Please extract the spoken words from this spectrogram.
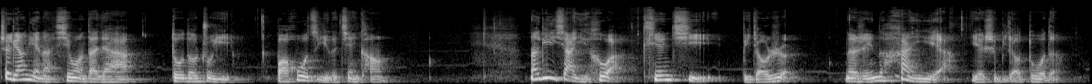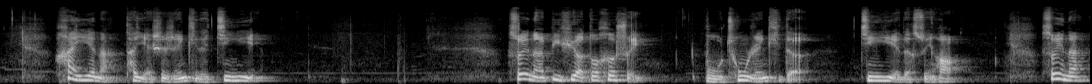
这两点呢，希望大家多多注意，保护自己的健康。那立夏以后啊，天气比较热，那人的汗液啊也是比较多的。汗液呢，它也是人体的津液。所以呢，必须要多喝水，补充人体的津液的损耗。所以呢，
